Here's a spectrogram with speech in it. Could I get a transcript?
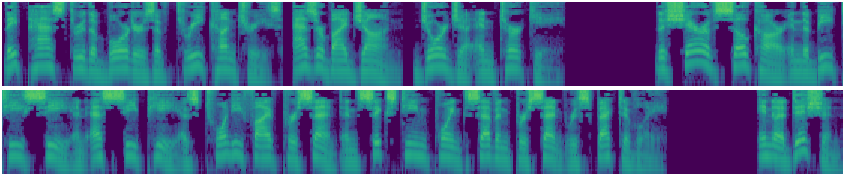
They pass through the borders of three countries, Azerbaijan, Georgia and Turkey. The share of SOCAR in the BTC and SCP is 25% and 16.7% respectively. In addition,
